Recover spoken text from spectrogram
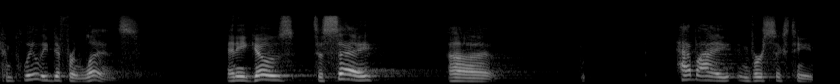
completely different lens. And he goes to say, uh, Have I, in verse 16,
